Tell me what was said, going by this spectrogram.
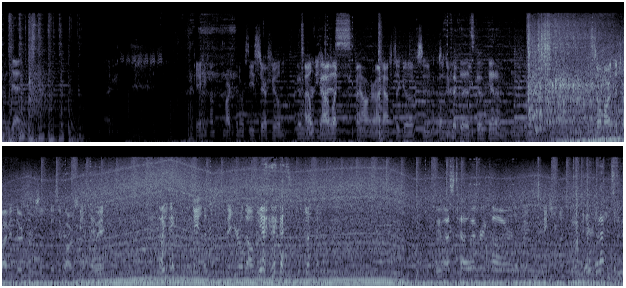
I'm dead. Okay, hang on. Mark the Northeast Airfield. Good I work, only have like an hour. I have to go soon to do quickly, let's go get him. Drive in third person because the car's getting away. Hey, let's just sit your down there. Yeah. we must tow every car. Makes you want to What, what happens if we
